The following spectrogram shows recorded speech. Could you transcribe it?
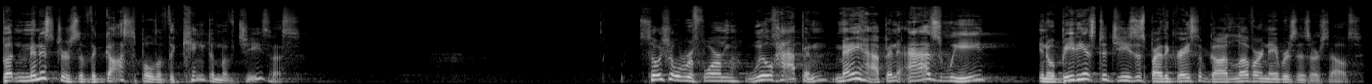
but ministers of the gospel of the kingdom of Jesus. Social reform will happen, may happen, as we in obedience to Jesus, by the grace of God, love our neighbors as ourselves.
